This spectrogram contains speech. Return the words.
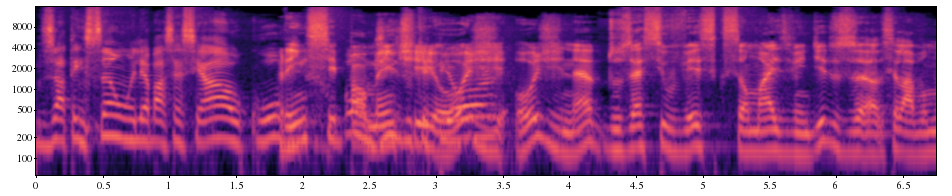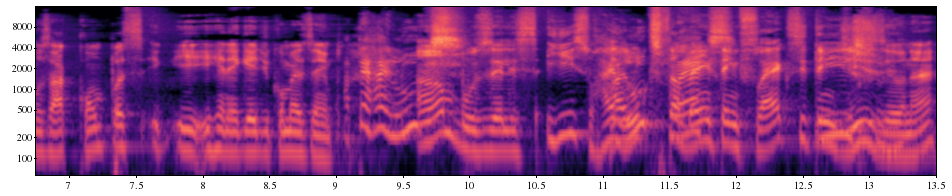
desatenção, ele abastece álcool. Principalmente ou é hoje, hoje, né? Dos SUVs que são mais vendidos, ah, sei lá, vamos usar Compass e, e, e Renegade como exemplo. Até Hilux. Ambos eles. Isso, Hilux, Hilux também flex. tem flex e tem Isso. diesel, né?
